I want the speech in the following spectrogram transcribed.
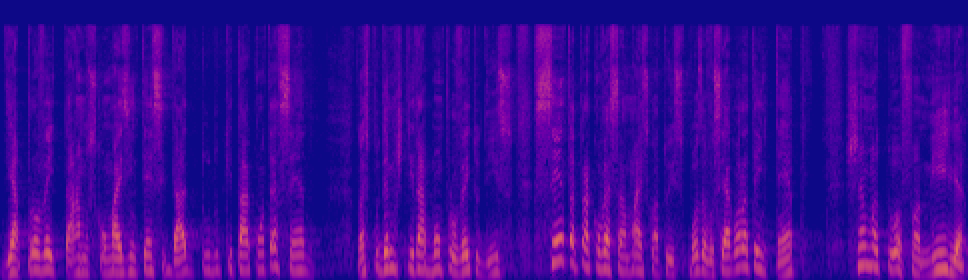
de aproveitarmos com mais intensidade tudo o que está acontecendo. Nós podemos tirar bom proveito disso. Senta para conversar mais com a tua esposa, você agora tem tempo. Chama a tua família,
